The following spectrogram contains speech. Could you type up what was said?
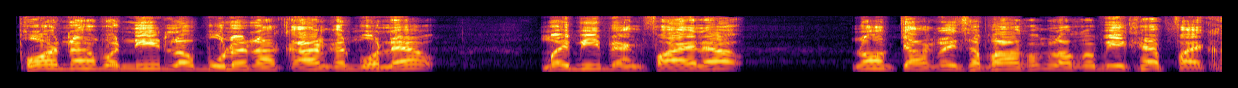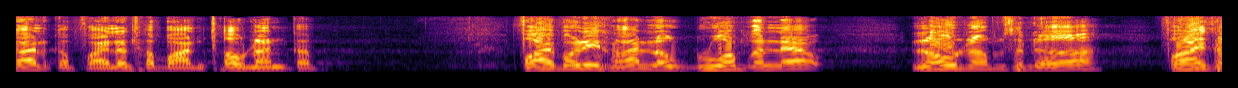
เพราะนะวันนี้เราบูรณาการกันหมดแล้ว ไม่มีแบ่งฝ่ายแล้ว นอกจากในสภาของเราก็มีแค่ฝ่ายค้านกับฝ่ายรัฐบาลเท่านั้นครับ ฝ่ายบริหารเรารวมกันแล้ว เรานำเสนอ ฝ่ายส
